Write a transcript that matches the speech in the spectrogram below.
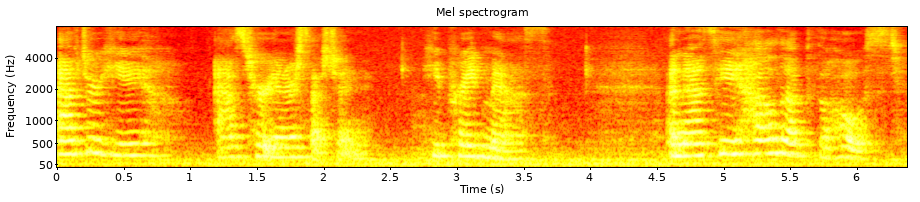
After he asked her intercession, he prayed Mass. And as he held up the host,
